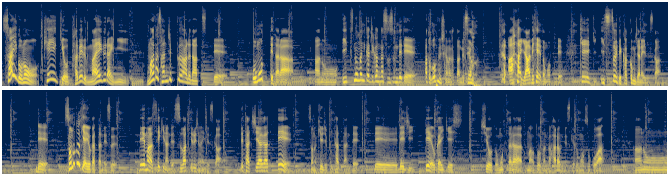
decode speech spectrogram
最後のケーキを食べる前ぐらいにまだ30分あるなっつって思ってたらあのいつの間にか時間が進んでてあと5分しかなかったんですよ。あーやべえと思って。ケーキ急いでかっこむじゃないですか。でその時は良かったんです。でまあ席なんで座ってるじゃないですか。で立ち上がってその90分経ったんででレジ行ってお会計ししようと思ったら、まあ、お父さんが払うんですけどもそこは。あのー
